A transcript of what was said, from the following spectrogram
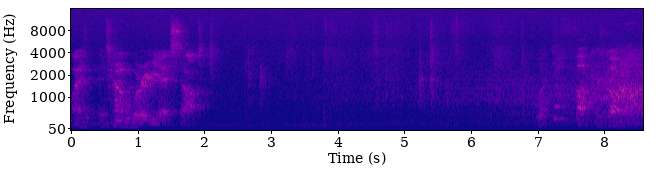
Why is it, it's kind of worrying me that it stopped. What the fuck is going on?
